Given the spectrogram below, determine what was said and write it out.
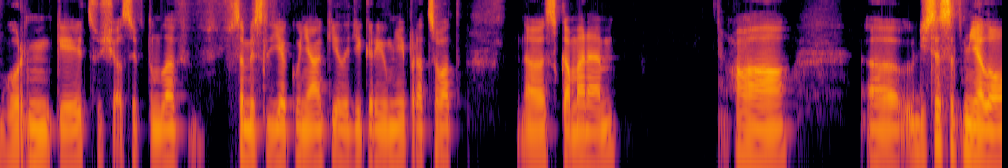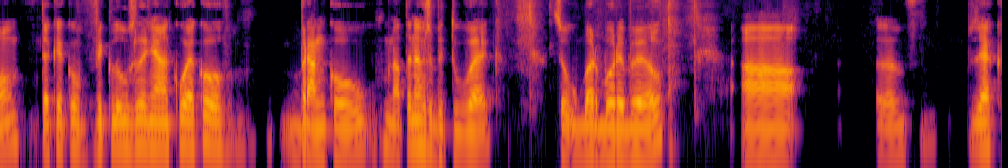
horníky, což asi v tomhle se myslí jako nějaký lidi, kteří umějí pracovat uh, s kamenem. A uh, když se setmělo, tak jako vyklouzli nějakou jako brankou na ten hřbitůvek, co u Barbory byl. A e, jak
